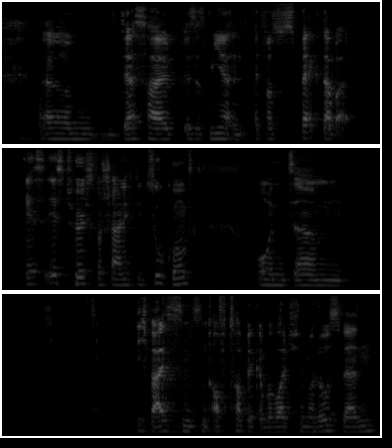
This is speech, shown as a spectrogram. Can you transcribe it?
ähm, deshalb ist es mir etwas suspekt, aber es ist höchstwahrscheinlich die Zukunft und ähm, ich weiß, es ist ein bisschen off-topic, aber wollte ich nochmal loswerden.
